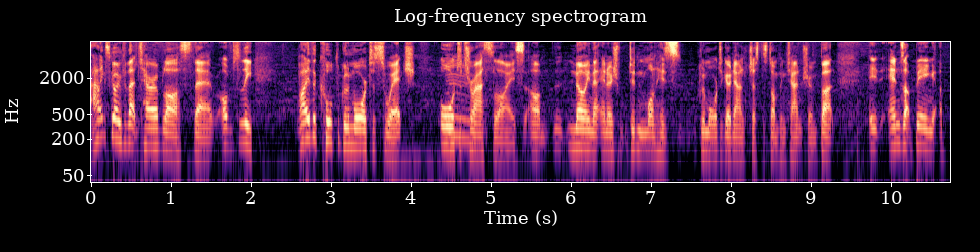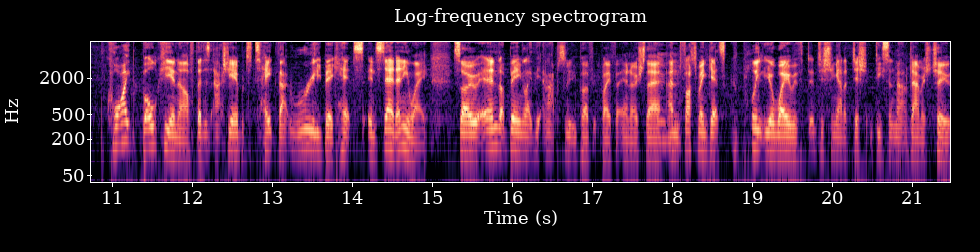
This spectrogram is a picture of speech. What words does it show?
Alex going for that Tera Blast there. Obviously, either called the Glimmora to switch or to terastallize, um, knowing that Enosh didn't want his Glimmora to go down to just the Stomping Tantrum. But it ends up being a quite bulky enough that it's actually able to take that really big hits instead anyway. So it ended up being like the absolutely perfect play for Enosh there. Mm-hmm. And Fluttermane gets completely away with dishing out a dish- decent amount of damage too.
